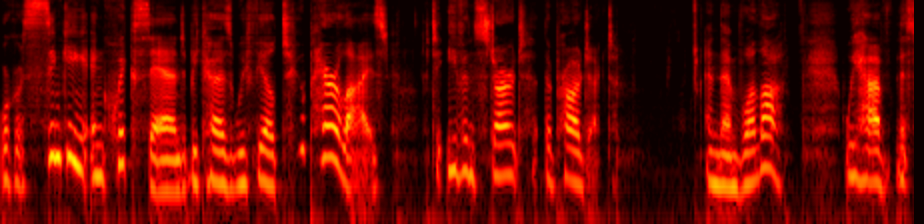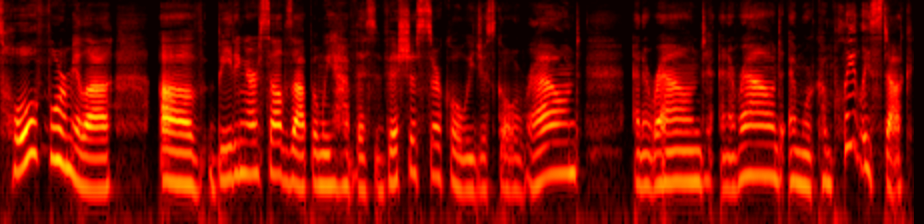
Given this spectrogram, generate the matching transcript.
we're sinking in quicksand because we feel too paralyzed to even start the project and then voila we have this whole formula of beating ourselves up and we have this vicious circle we just go around and around and around and we're completely stuck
